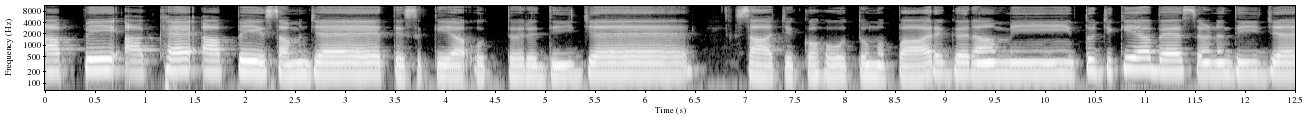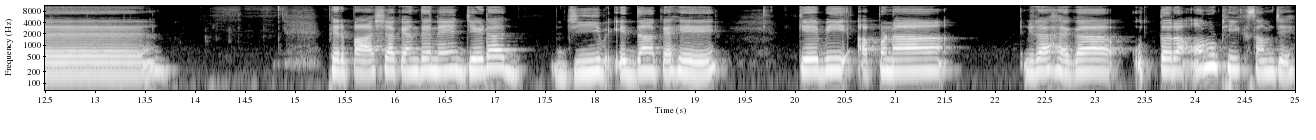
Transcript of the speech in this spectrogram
ਆਪੇ ਆਖੈ, ਆਪੇ ਸਮਝੈ, ਤਿਸ ਕਿਆ ਉੱਤਰ ਦੀਜੈ। ਸਾਚ ਕਹੋ ਤੁਮ ਪਾਰ ਗਰਾਮੀ ਤੁਝ ਕਿਆ ਬੈਸਣ ਦੀਜੈ। ਫਿਰ ਪਾਤਸ਼ਾਹ ਕਹਿੰਦੇ ਨੇ, ਜਿਹੜਾ ਜੀਵ ਇਦਾਂ ਕਹੇ ਕਿ ਵੀ ਆਪਣਾ ਜਿਹੜਾ ਹੈਗਾ ਉੱਤਰ ਆ ਉਹਨੂੰ ਠੀਕ ਸਮਝੇ,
